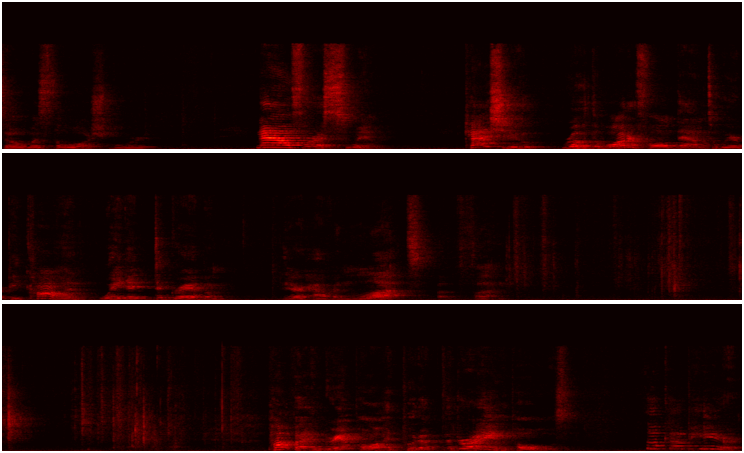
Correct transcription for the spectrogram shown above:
so was the washboard. Now for a swim. Cashew rode the waterfall down to where Pecan waited to grab him. They're having lots of fun. Papa and Grandpa had put up the drying poles. Look up here.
